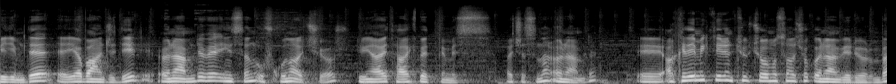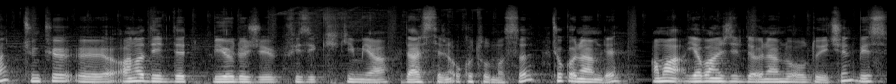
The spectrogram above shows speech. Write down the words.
bilimde e, yabancı dil önemli ve insanın ufkunu açıyor. Dünyayı takip etmemiz açısından önemli. E, akademiklerin Türkçe olmasına çok önem veriyorum ben. Çünkü e, ana dilde biyoloji, fizik, kimya derslerin okutulması çok önemli. Ama yabancı dilde önemli olduğu için biz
